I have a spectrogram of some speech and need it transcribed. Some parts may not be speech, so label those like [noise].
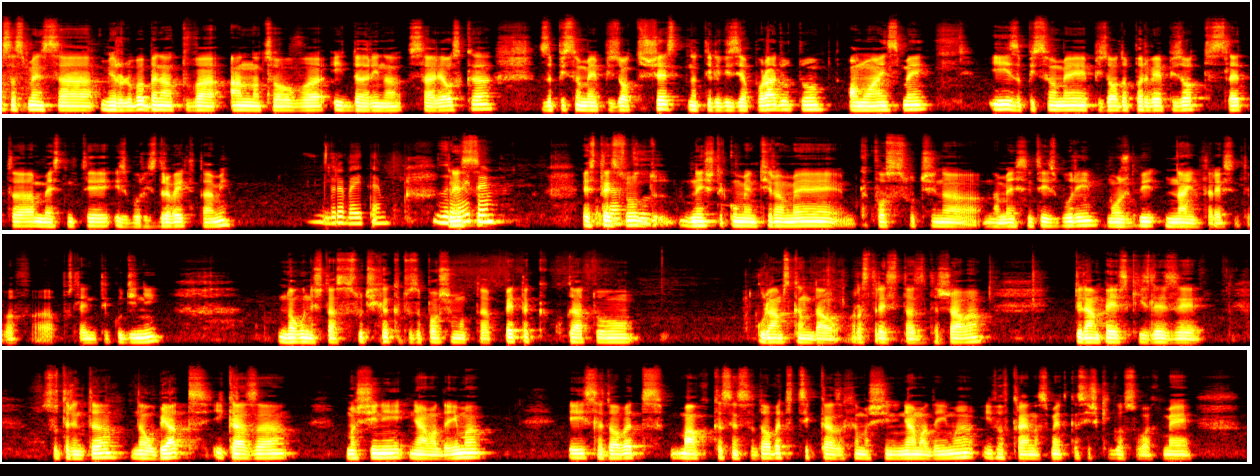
С мен са Миролюба Бенатова, Анна Цолова и Дарина Сарелска. Записваме епизод 6 на телевизия по радиото. Онлайн сме и записваме епизода, първи епизод след местните избори. Здравейте, Тами! Здравейте! Здравейте! Днес, естествено, Здрасти. днес ще коментираме какво се случи на, на местните избори, може би най-интересните в последните години много неща се случиха, като започнем от петък, когато голям скандал разтреси тази държава. Делян Пеевски излезе сутринта на обяд и каза машини няма да има. И след обед, малко късен след обед, ЦИК казаха машини няма да има и в крайна сметка всички гласувахме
